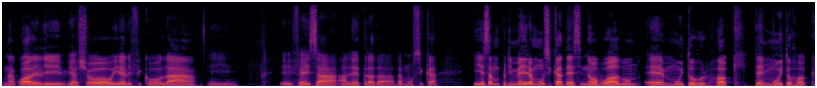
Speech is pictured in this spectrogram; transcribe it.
na qual ele viajou e ele ficou lá e, e fez a, a letra da, da música. E essa primeira música desse novo álbum é muito rock, tem muito rock.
